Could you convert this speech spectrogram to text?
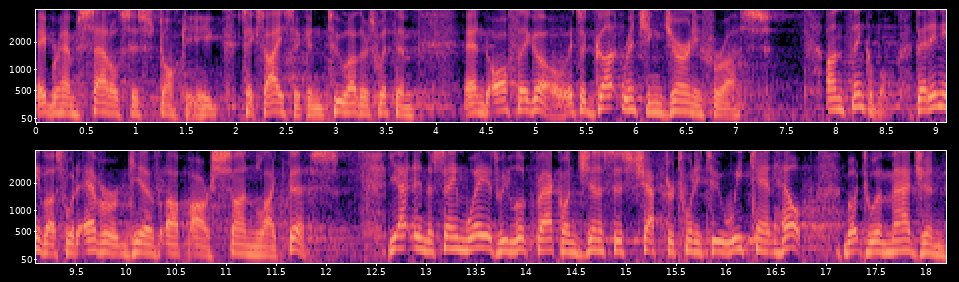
Abraham saddles his donkey. He takes Isaac and two others with him, and off they go. It's a gut wrenching journey for us. Unthinkable that any of us would ever give up our son like this. Yet, in the same way as we look back on Genesis chapter 22, we can't help but to imagine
